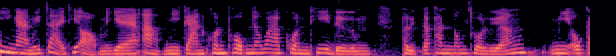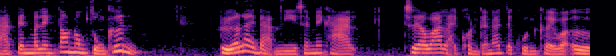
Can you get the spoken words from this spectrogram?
มีงานวิจัยที่ออกมาแย้งอะมีการค้นพบนะว่าคนที่ดื่มผลิตภัณฑ์นมถั่วเหลือง มีโอกาสเป็นมะเร็งเต้านมสูงขึ้น หรืออะไรแบบนี้ใช่ไหมคะ เชื่อว่าหลายคนก็น่าจะคุ้นเคยว่าเออ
